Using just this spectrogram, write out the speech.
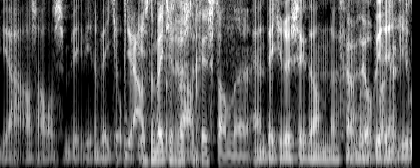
ja, als alles weer weer een beetje op de Ja, als het een beetje staan rustig is, dan... eh, En een beetje rustig, dan, dan gaan we we ook weer in real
